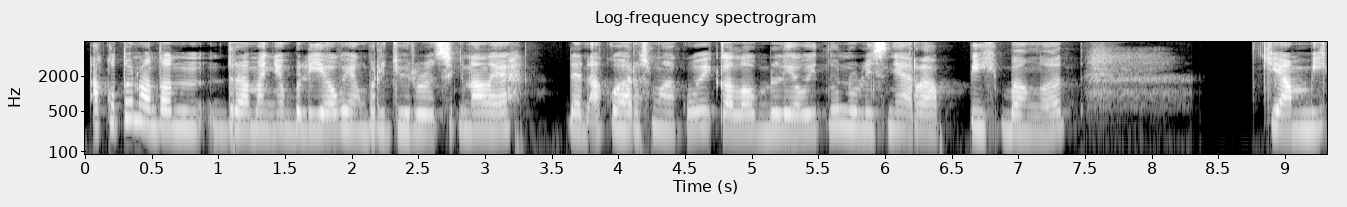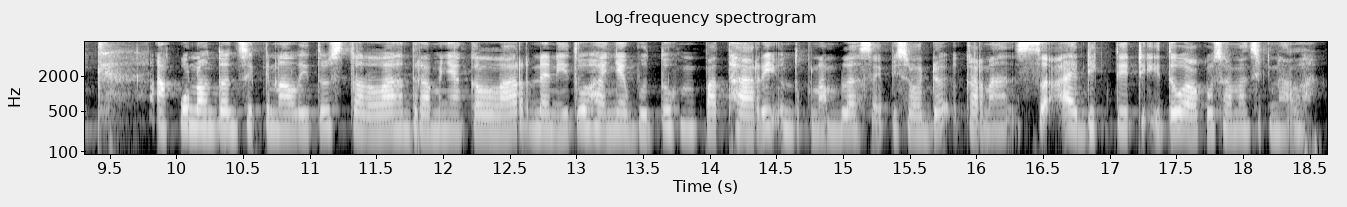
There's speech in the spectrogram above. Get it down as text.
aku tuh nonton dramanya beliau yang berjudul Signal ya, dan aku harus mengakui kalau beliau itu nulisnya rapih banget, ciamik, aku nonton Signal itu setelah dramanya kelar dan itu hanya butuh 4 hari untuk 16 episode karena se-addicted itu aku sama Signal.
